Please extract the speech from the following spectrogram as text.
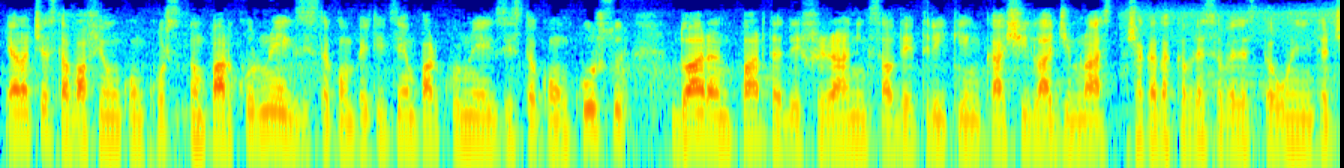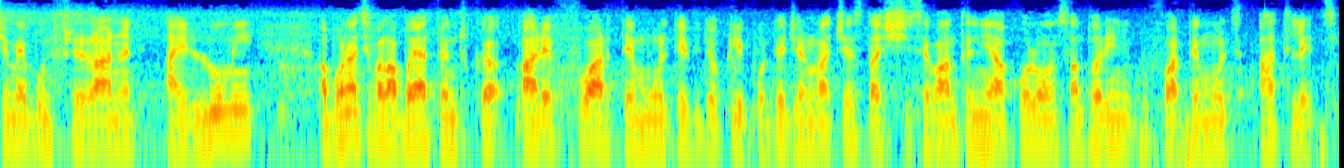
iar acesta va fi un concurs. În parcurs nu există competiție, în parcurs nu există concursuri, doar în partea de free running sau de tricking, ca și la gimnastică. Așa că dacă vreți să vedeți pe unii dintre cei mai buni free runneri ai lumii, abonați-vă la băiat pentru că are foarte multe videoclipuri de genul acesta și se va întâlni acolo în Santorini Santorini cu foarte mulți atleți.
